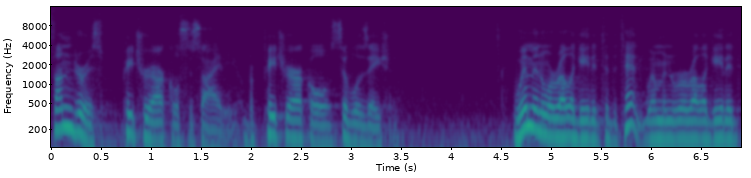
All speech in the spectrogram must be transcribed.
thunderous patriarchal society, patriarchal civilization. Women were relegated to the tent. Women were relegated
